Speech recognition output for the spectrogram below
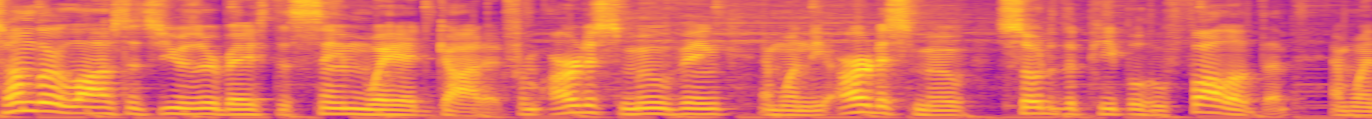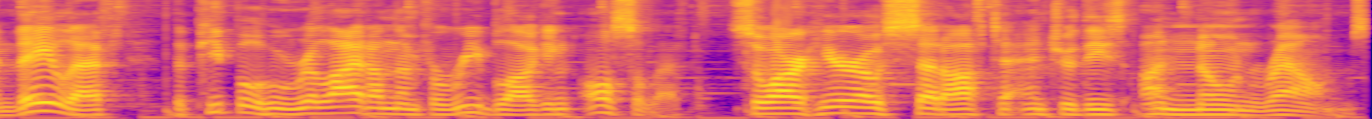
Tumblr lost its user base the same way it got it, from artists moving, and when the artists moved, so did the people who followed them, and when they left, the people who relied on them for reblogging also left. So our heroes set off to enter these unknown realms.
